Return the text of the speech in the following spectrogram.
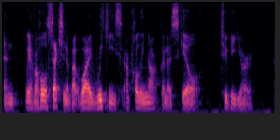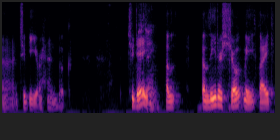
And we have a whole section about why wikis are probably not going to scale to be your uh, to be your handbook. Today, a, a leader showed me like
